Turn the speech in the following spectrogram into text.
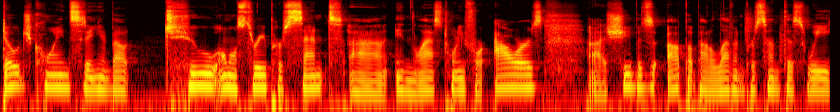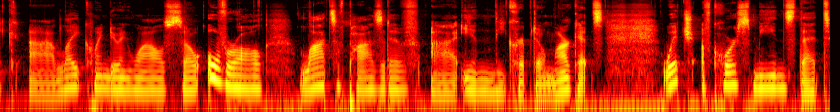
Dogecoin sitting at about two, almost 3% uh, in the last 24 hours. Uh, up about 11% this week. Uh, Litecoin doing well. So, overall, lots of positive uh, in the crypto markets, which of course means that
